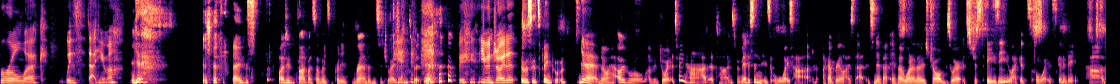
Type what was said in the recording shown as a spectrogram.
rural work with that humor. Yeah. Yeah, thanks. I did find myself in some pretty random situations, yeah. but yeah. You've enjoyed it? It was. It's been good. Yeah. No. Overall, I've enjoyed it. It's been hard at times, but medicine is always hard. Like I've realised that it's never ever one of those jobs where it's just easy. Like it's always going to be hard.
